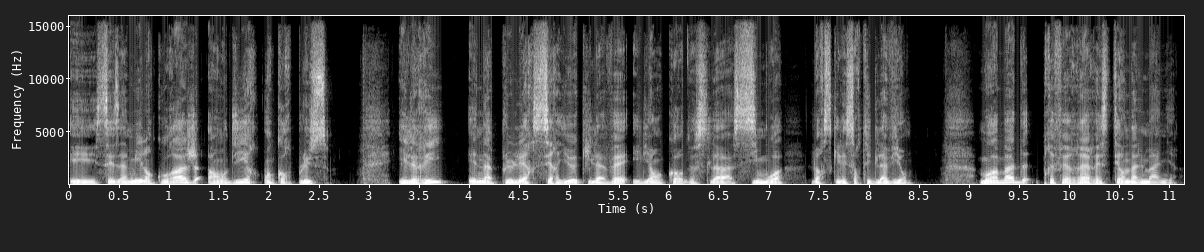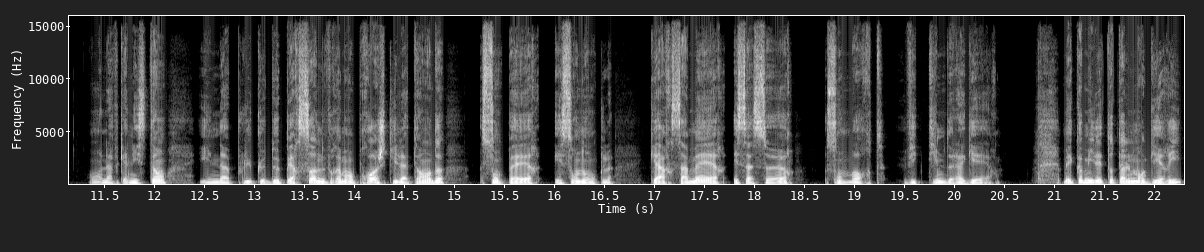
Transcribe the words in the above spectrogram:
Et ses amis l'encouragent à en dire encore plus. Il rit et n'a plus l'air sérieux qu'il avait il y a encore de cela six mois lorsqu'il est sorti de l'avion. Mohamed préférerait rester en Allemagne. En Afghanistan, il n'a plus que deux personnes vraiment proches qui l'attendent, son père et son oncle, car sa mère et sa sœur sont mortes victimes de la guerre. Mais comme il est totalement guéri,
